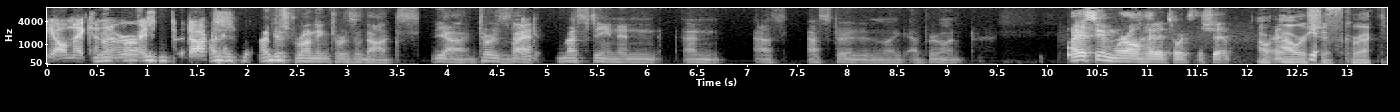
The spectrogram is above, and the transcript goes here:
Y'all making No, a race I'm- to the docks I'm just, I'm just running towards the docks. Yeah, towards Alright. like Restine and and Astrid and like everyone. I assume we're all headed towards the ship. Our Right. our Yes. ship, correct?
